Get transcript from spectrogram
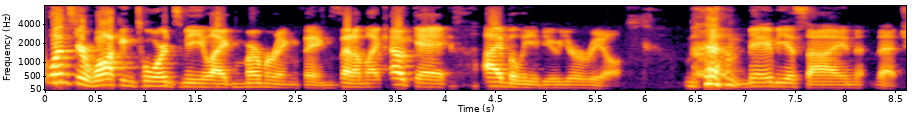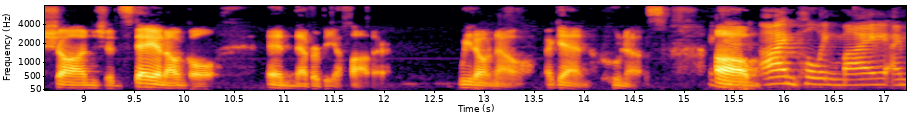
Once you're walking towards me, like murmuring things, then I'm like, okay, I believe you. You're real. Maybe a sign that Sean should stay an uncle and never be a father. We don't know. Again, who knows? Again, Um, I'm pulling my I'm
